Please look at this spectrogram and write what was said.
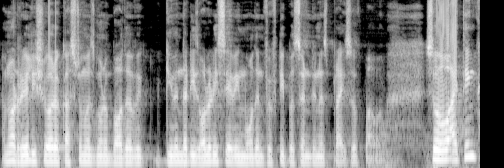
I'm not really sure a customer is going to bother with, given that he's already saving more than 50% in his price of power. So I think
